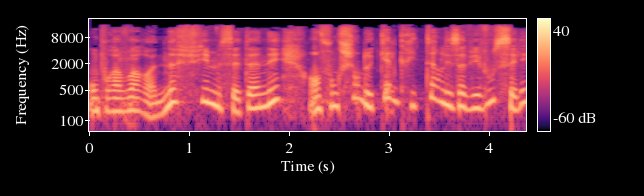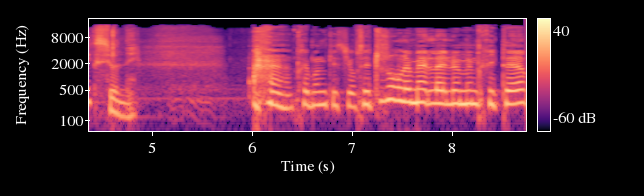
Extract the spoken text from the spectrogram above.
On pourra voir neuf films cette année. En fonction de quels critères les avez-vous sélectionnés? Très bonne question. C'est toujours le, même, critère.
